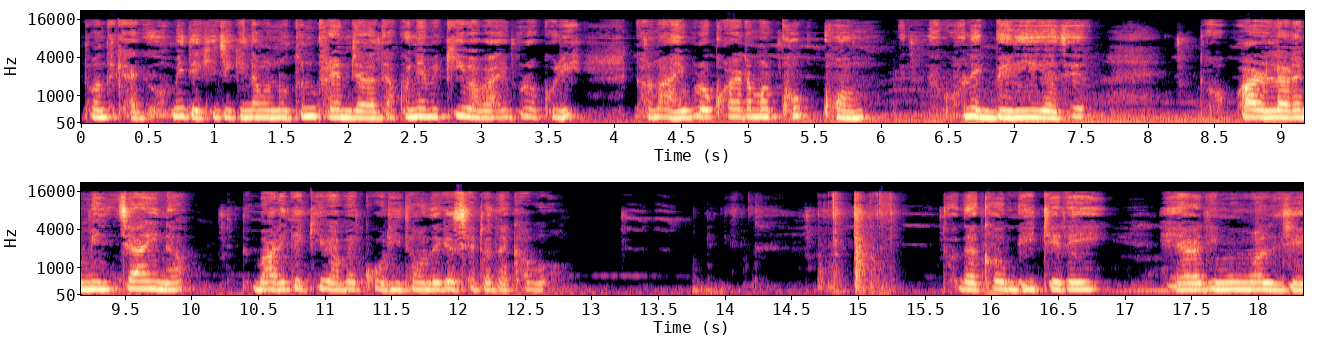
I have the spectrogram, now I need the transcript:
তোমাদেরকে আগেও আমি দেখেছি কিন্তু আমার নতুন ফ্রেন্ড যারা, দেখনি আমি কীভাবে আইব্রো করি। কারণ আইব্রো করাটা আমার খুব কম, অনেক বেরিয়ে গেছে। তো পার্লার আমি যাই না, তো বাড়িতে কীভাবে করি তোমাদেরকে সেটা দেখাবো। তো দেখো, ভিটের এই হেয়ার রিমুভাল যে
